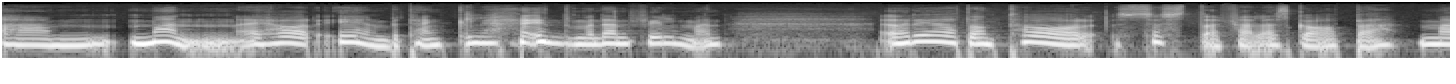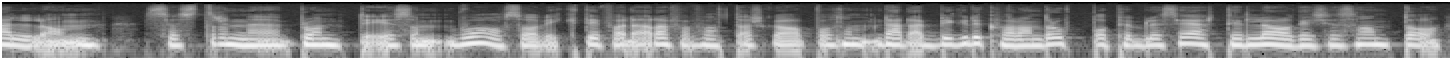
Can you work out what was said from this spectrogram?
Um, men jeg har én betenkelighet med den filmen og det er at han tar søsterfellesskapet mellom søstrene Bronte, som var så viktig for deres forfatterskap, og som, der de bygde hverandre opp og publiserte i lag ikke sant, og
